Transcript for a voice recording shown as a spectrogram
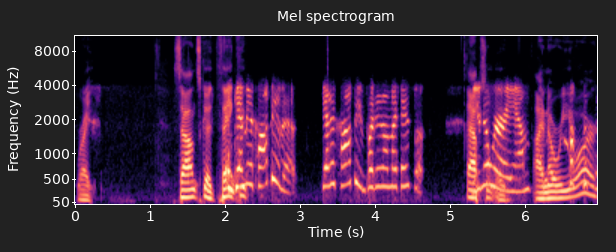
right. Sounds good. Thank and you. Get me a copy of it. Get a copy and put it on my Facebook. Absolutely. You know where I am. I know where you are.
